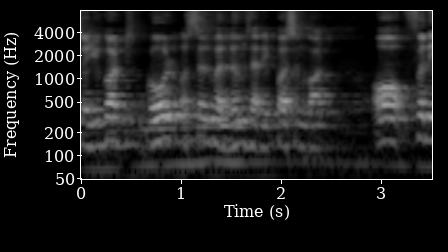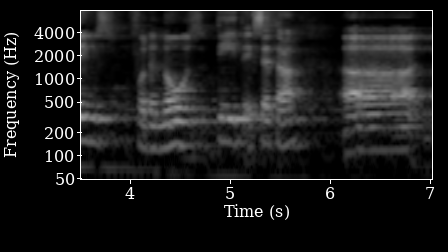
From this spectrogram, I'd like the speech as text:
So you got gold or silver limbs that a person got, or fillings for the nose, teeth, etc. Uh,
